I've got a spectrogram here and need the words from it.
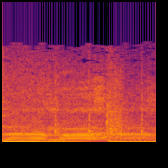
When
